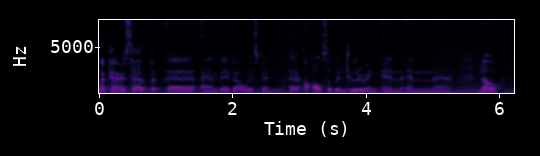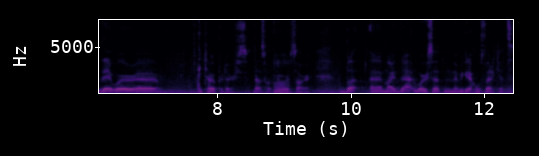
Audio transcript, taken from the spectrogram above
my parents have, uh, and they've always been uh, also been tutoring in in. Uh, no, they were. Interpreters, that's what they Oh. were. Sorry, but uh, my dad works at Migrationsverket,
